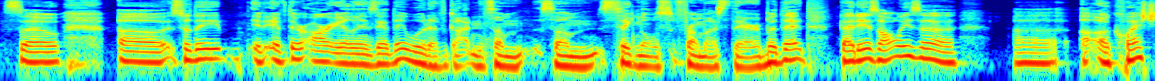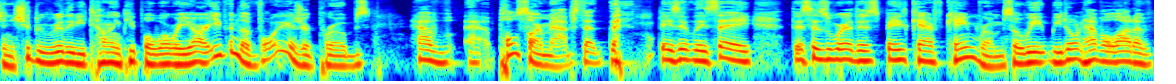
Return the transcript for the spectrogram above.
so, uh, so they if, if, there are aliens there, they would have gotten some some signals from us there. But that that is always a uh, a question: Should we really be telling people where we are? Even the Voyager probes have, have pulsar maps that, basically say this is where this spacecraft came from. So we we don't have a lot of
